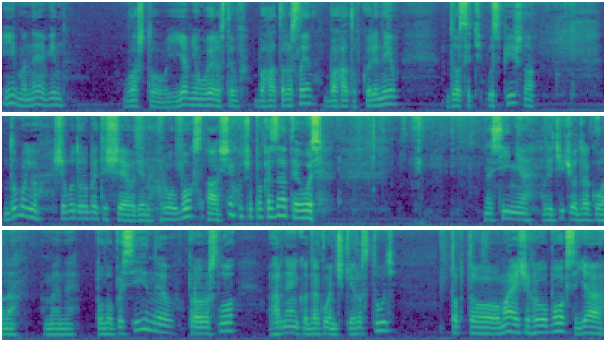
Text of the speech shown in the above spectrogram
І мене він влаштовує. Я в ньому виростив багато рослин, багато вкорінив, досить успішно. Думаю, що буду робити ще один гроубокс. А ще хочу показати ось насіння летючого дракона. У мене було посіяне, проросло, гарненько дракончики ростуть. Тобто, маючи гроубокс, я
